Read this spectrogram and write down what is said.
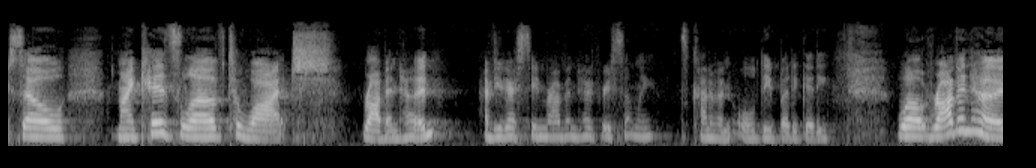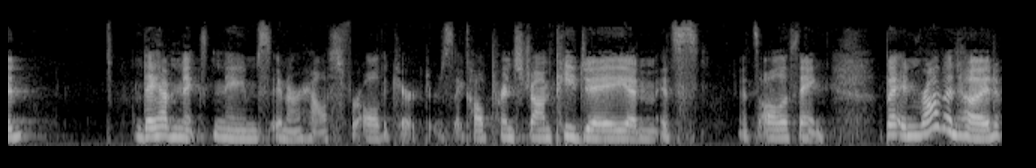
So, my kids love to watch Robin Hood. Have you guys seen Robin Hood recently? It's kind of an oldie but a goodie. Well, Robin Hood, they have nicknames in our house for all the characters. They call Prince John PJ, and it's it's all a thing. But in Robin Hood,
